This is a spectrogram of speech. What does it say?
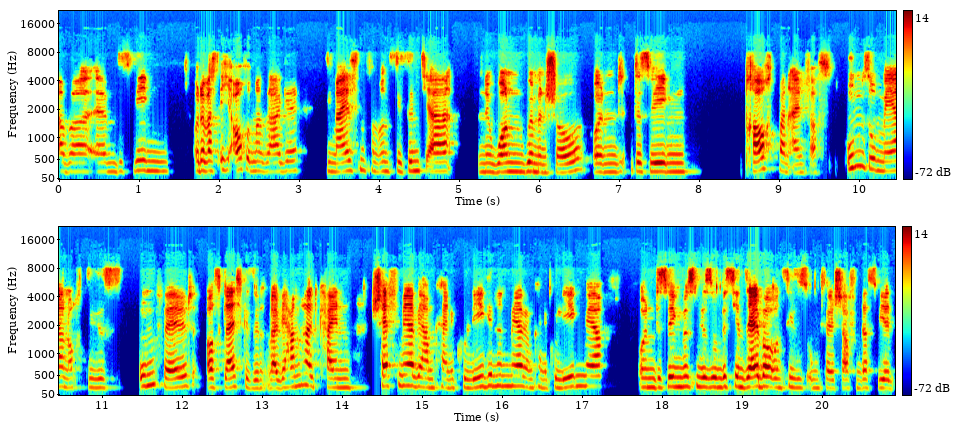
aber ähm, deswegen, oder was ich auch immer sage, die meisten von uns, die sind ja eine One-Women-Show und deswegen braucht man einfach umso mehr noch dieses Umfeld aus Gleichgesinnten, weil wir haben halt keinen Chef mehr, wir haben keine Kolleginnen mehr, wir haben keine Kollegen mehr und deswegen müssen wir so ein bisschen selber uns dieses Umfeld schaffen, dass wir,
